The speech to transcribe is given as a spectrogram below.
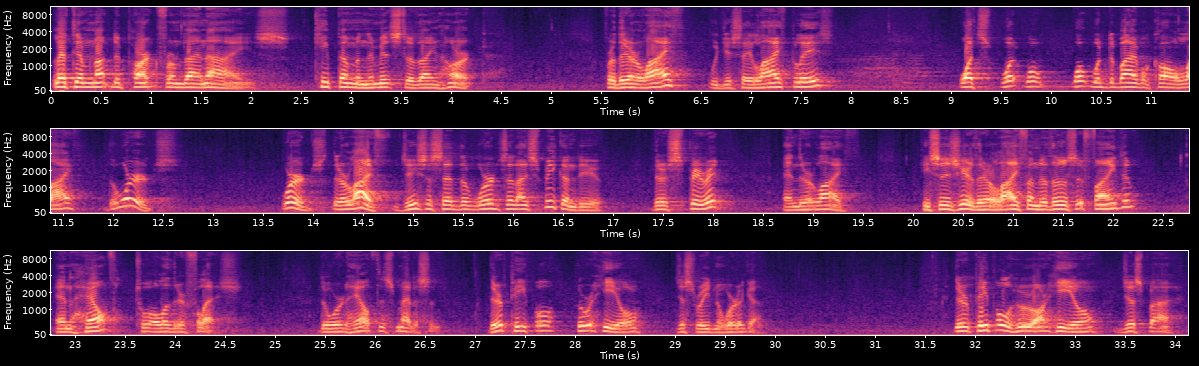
Let them not depart from thine eyes. Keep them in the midst of thine heart for their life. Would you say life, please? What's, what, what, what would the Bible call life? The words. Words, their life. Jesus said, The words that I speak unto you, their spirit and their life. He says here, their life unto those that find them, and health to all of their flesh. The word health is medicine. There are people who are healed just reading the Word of God. There are people who are healed just by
